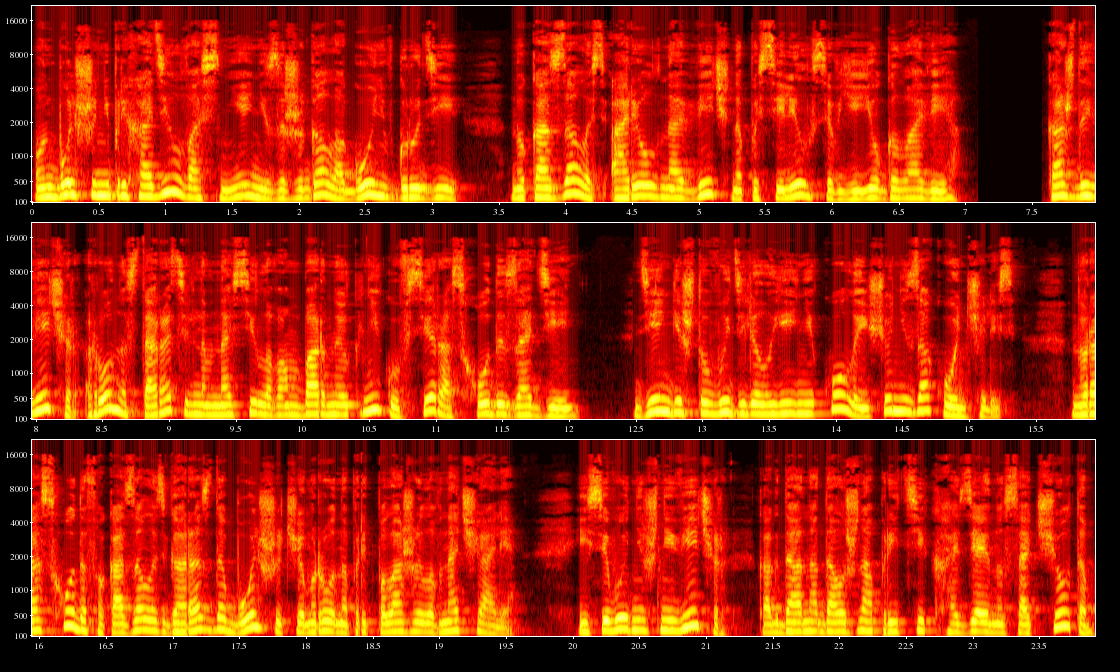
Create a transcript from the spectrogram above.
он больше не приходил во сне, не зажигал огонь в груди, но, казалось, орел навечно поселился в ее голове. Каждый вечер Рона старательно вносила в амбарную книгу все расходы за день. Деньги, что выделил ей Никола, еще не закончились, но расходов оказалось гораздо больше, чем Рона предположила вначале. И сегодняшний вечер, когда она должна прийти к хозяину с отчетом,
